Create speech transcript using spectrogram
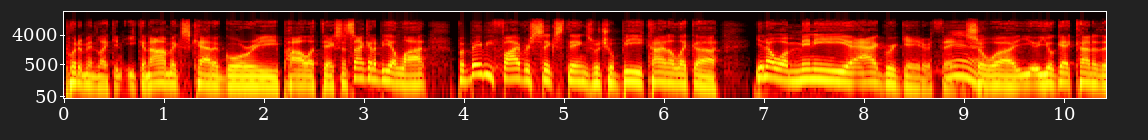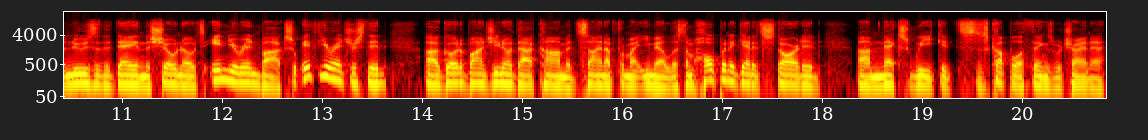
put them in like an economics category, politics. It's not gonna be a lot, but maybe five or six things, which will be kind of like a you know a mini aggregator thing. Yeah. So uh, you, you'll get kind of the news of the day and the show notes in your inbox. So if you're interested, uh, go to bongino.com and sign up for my email list. I'm hoping to get it started um, next week. It's a couple of things we're trying to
